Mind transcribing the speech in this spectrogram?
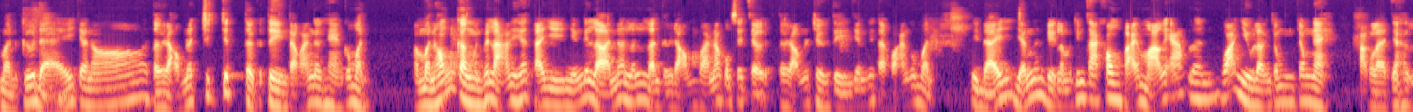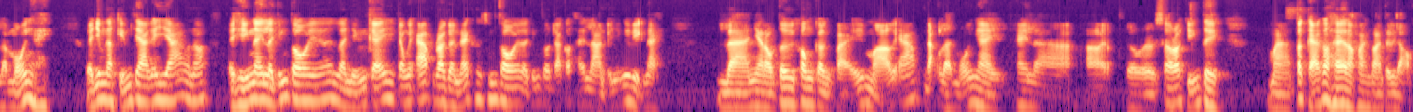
mình cứ để cho nó tự động nó trích trích từ cái tiền tài khoản ngân hàng của mình. Mà mình không cần mình phải làm gì hết tại vì những cái lệnh nó là lệnh tự động và nó cũng sẽ tự, tự động nó trừ tiền trên cái tài khoản của mình. Thì để dẫn đến việc là chúng ta không phải mở cái app lên quá nhiều lần trong trong ngày hoặc là là mỗi ngày để chúng ta kiểm tra cái giá của nó. Thì hiện nay là chúng tôi là những cái trong cái app Dragon X của chúng tôi là chúng tôi đã có thể làm được những cái việc này. Là nhà đầu tư không cần phải mở cái app đặt lệnh mỗi ngày hay là uh, rồi sau đó chuyển tiền mà tất cả có thể là hoàn toàn tự động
